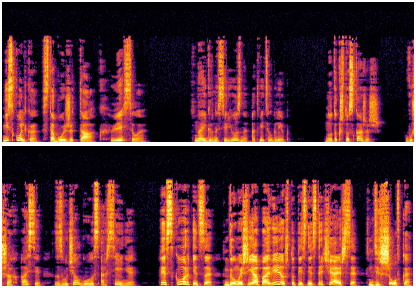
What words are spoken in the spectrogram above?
«Нисколько, с тобой же так весело!» Наигранно серьезно ответил Глеб. «Ну так что скажешь?» В ушах Аси зазвучал голос Арсения, «Эскортница! Думаешь, я поверил, что ты с ней встречаешься? Дешевка!»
